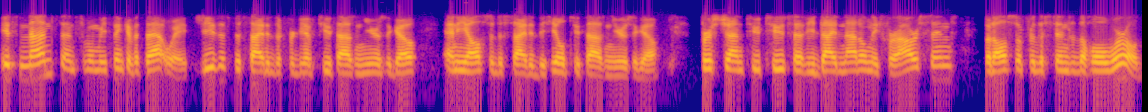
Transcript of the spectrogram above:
it's nonsense when we think of it that way. Jesus decided to forgive 2,000 years ago, and he also decided to heal 2,000 years ago. 1 John 2 2 says he died not only for our sins, but also for the sins of the whole world.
